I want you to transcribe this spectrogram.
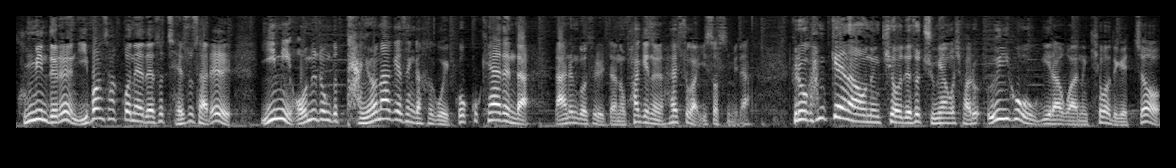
국민들은 이번 사건에 대해서 재수사를 이미 어느 정도 당연하게 생각하고 있고 꼭 해야 된다라는 것을 일단은 확인을 할 수가 있었습니다. 그리고 함께 나오는 키워드에서 중요한 것이 바로 의혹이라고 하는 키워드겠죠.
